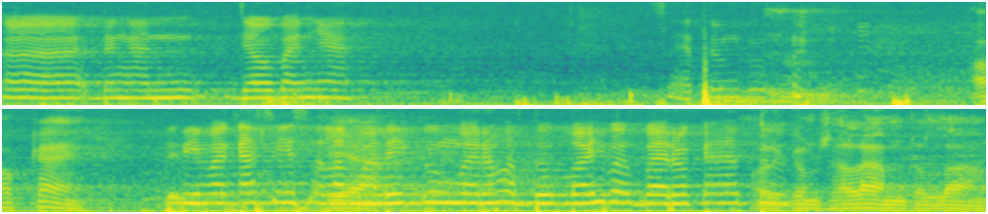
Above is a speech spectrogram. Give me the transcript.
e, dengan jawabannya. Saya tunggu. Hmm. Oke. Okay. Terima kasih. Assalamualaikum ya. warahmatullahi wabarakatuh. Waalaikumsalam tolong.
